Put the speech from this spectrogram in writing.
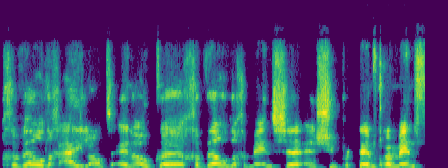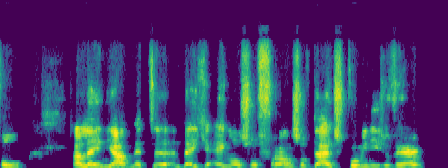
Geweldig eiland en ook uh, geweldige mensen en super temperamentvol. Alleen ja, met een beetje Engels of Frans of Duits kom je niet zo ver.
